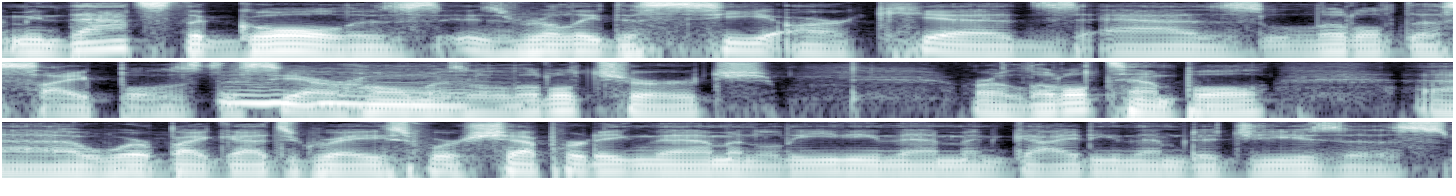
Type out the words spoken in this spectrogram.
I mean that's the goal is is really to see our kids as little disciples, to see our home as a Mhm. little church or a little temple, uh, where by God's grace we're shepherding them and leading them and guiding them to Jesus.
